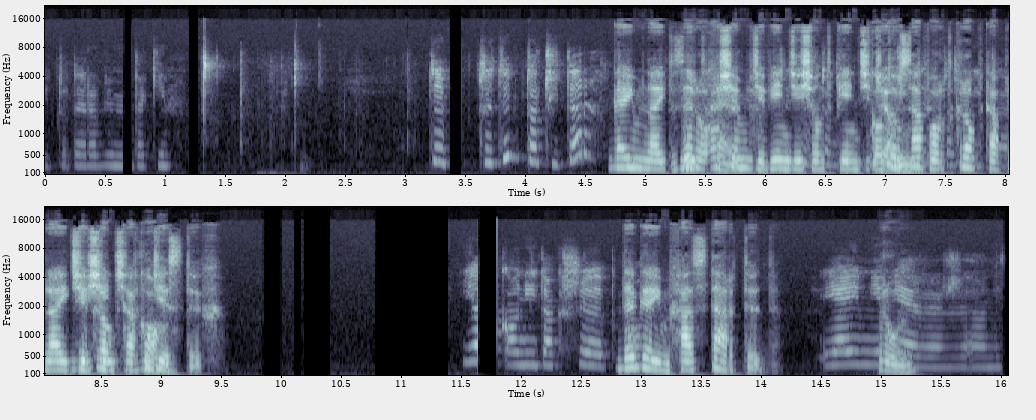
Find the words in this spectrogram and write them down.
i tutaj robimy taki... Ty, czy typ to cheater? Game Night 0895 gotosupport.play 10 dwudziestych. Jak oni tak szybko? The game has started. Ja im nie Run. wierzę, że on jest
